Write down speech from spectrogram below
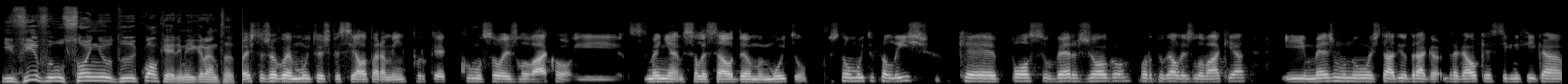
e vive o sonho de qualquer imigrante. Este jogo é muito especial para mim, porque como sou eslovaco e minha seleção deu-me muito, estou muito feliz que posso ver jogo Portugal-Eslováquia e mesmo no estádio Dragão, que significa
